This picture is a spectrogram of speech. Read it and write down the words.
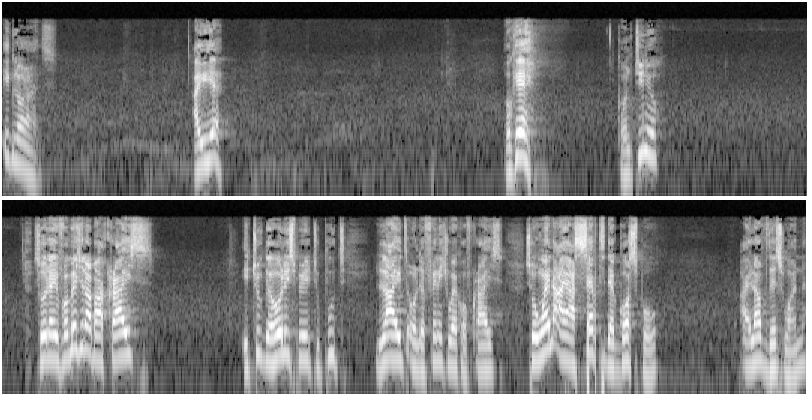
Ignorance. Are you here? Okay. Continue. So the information about Christ, it took the Holy Spirit to put light on the finished work of Christ. So when I accept the gospel, I love this one.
